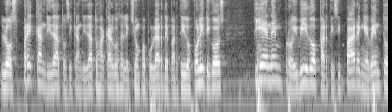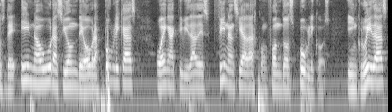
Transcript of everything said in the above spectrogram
los precandidatos y candidatos a cargos de elección popular de partidos políticos tienen prohibido participar en eventos de inauguración de obras públicas o en actividades financiadas con fondos públicos, incluidas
